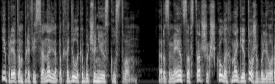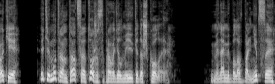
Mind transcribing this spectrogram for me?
и при этом профессионально подходила к обучению искусствам. Разумеется, в старших школах магии тоже были уроки. Этим утром Тация тоже сопроводил Миюки до школы. Минами была в больнице,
